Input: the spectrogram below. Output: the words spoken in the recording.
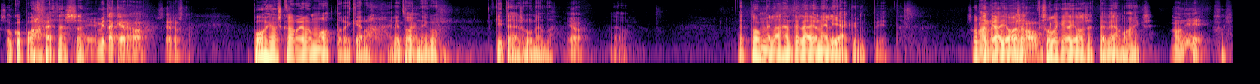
sukupolvea tässä Niin, mitä kerhoa se edustaa? Pohjois-Karjalan moottorikerro, eli tuolta niinku kiteen suunnilta. Joo. Et Tommi lähentelee jo 40. Että Sullakin on, Joosep, ukko. sullakin on vielä mahiksi. No niin,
